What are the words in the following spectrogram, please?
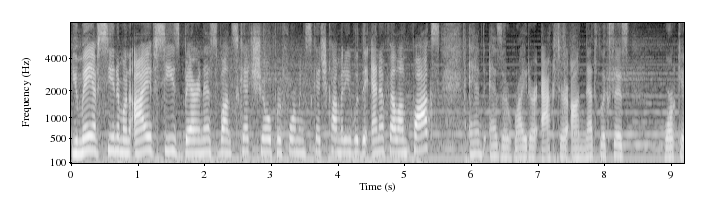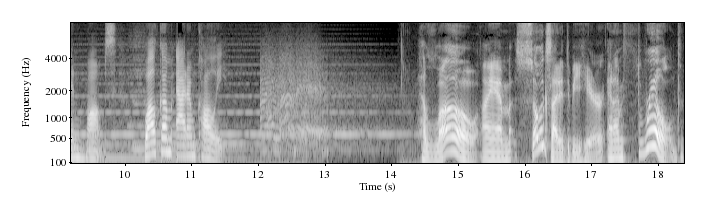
You may have seen him on IFC's Baroness von Sketch Show, performing sketch comedy with the NFL on Fox, and as a writer actor on Netflix's Workin' Moms. Welcome, Adam Colley. Hello. I am so excited to be here, and I'm thrilled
